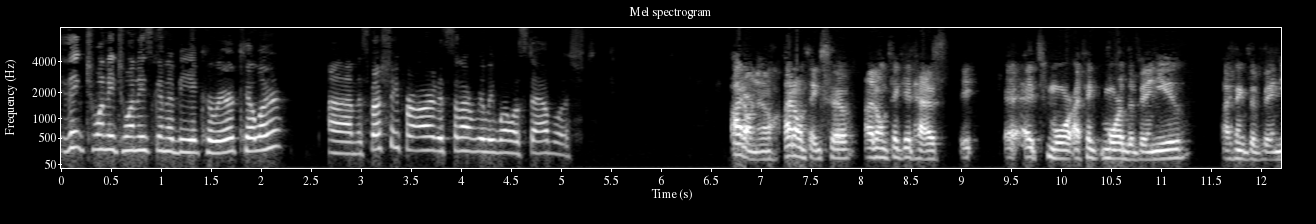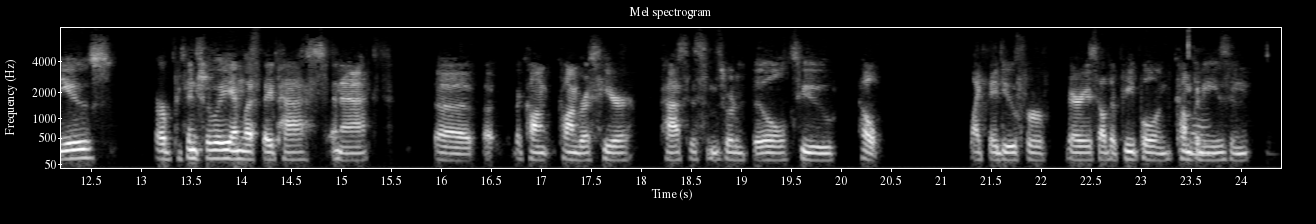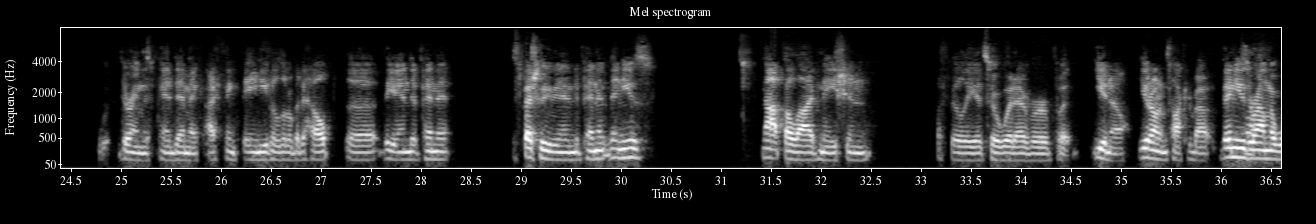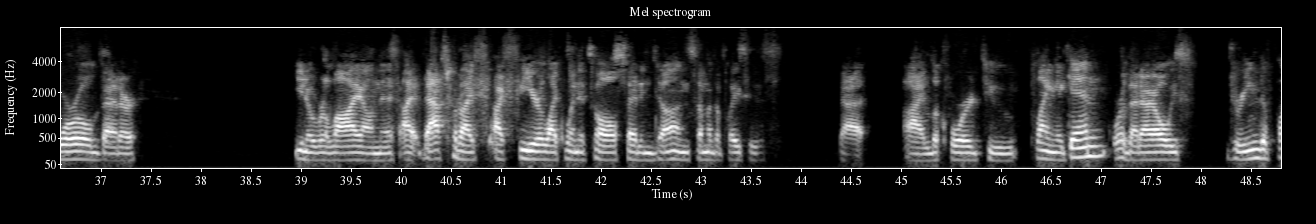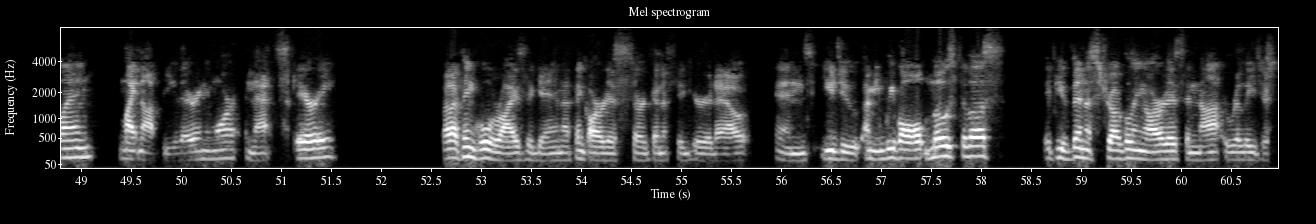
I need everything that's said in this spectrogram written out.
you think 2020 is going to be a career killer, um, especially for artists that aren't really well established? I don't know. I don't think so. I don't think it has. It, it's more i think more the venue i think the venues are potentially unless they pass an act uh, uh, the con- congress here passes some sort of bill to help like they do for various other people and companies yeah. and during this pandemic i think they need a little bit of help the the independent especially the independent venues not the live nation affiliates or whatever but you know you know what i'm talking about venues yeah. around the world that are you know, rely on this. I, that's what I, I fear like when it's all said and done, some of the places that I look forward to playing again or that I always dreamed of playing might not be there anymore. And that's scary. But I think we'll rise again. I think artists are going to figure it out. And you do. I mean, we've all, most of us, if you've been a struggling artist and not really just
